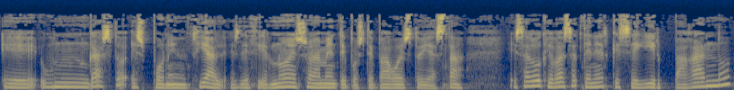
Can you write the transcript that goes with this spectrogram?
eh, un gasto exponencial, es decir, no es solamente pues te pago esto y ya está, es algo que vas a tener que seguir pagando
